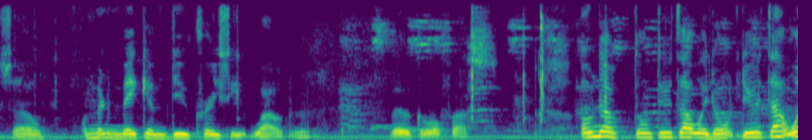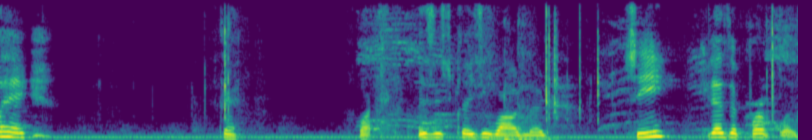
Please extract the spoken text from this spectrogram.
so I'm gonna make him do crazy wild mode real fast. Oh no, don't do it that way, don't do it that way. Okay. Watch. This is crazy wild mode. See? He does a front flip.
